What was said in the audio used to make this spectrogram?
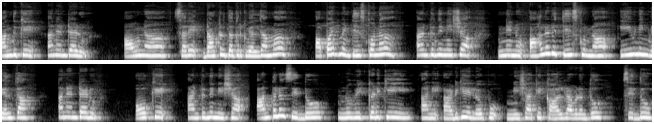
అందుకే అని అంటాడు. అవునా? సరే డాక్టర్ దగ్గరికి వెళ్దామా? అపాయింట్మెంట్ తీసుకోనా? అంటుంది నిషా. నేను ఆల్రెడీ తీసుకున్నా ఈవినింగ్ వెళ్తా అని అంటాడు. ఓకే అంటుంది నిషా. అంతలో సిద్ధు నువ్వు ఇక్కడికి అని అడిగేలోపు నిషాకి కాల్ రావడంతో సిద్ధు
